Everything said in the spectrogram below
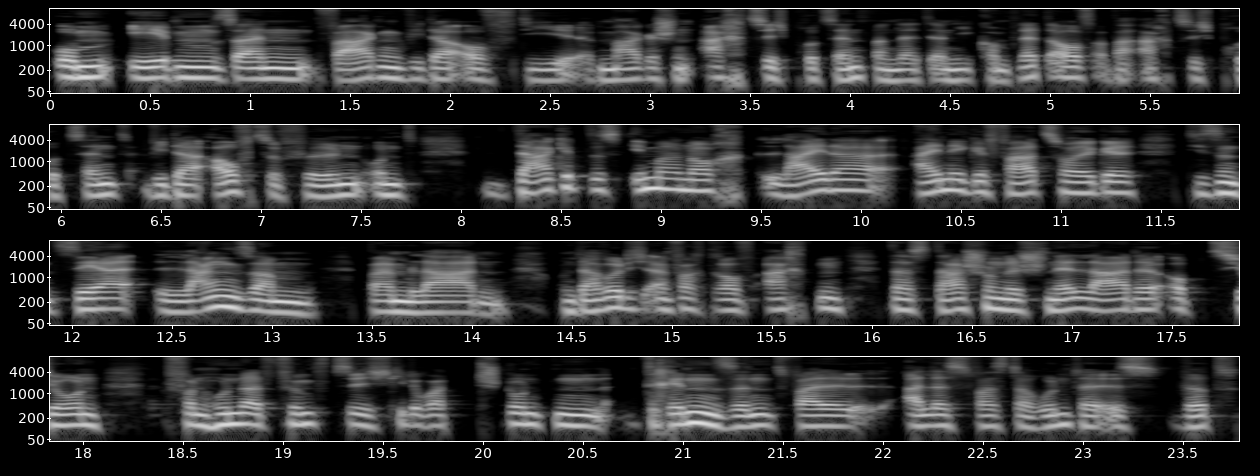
um eben seinen Wagen wieder auf die magischen 80 Prozent, man lädt ja nie komplett auf, aber 80 Prozent wieder aufzufüllen. Und da gibt es immer noch leider einige Fahrzeuge, die sind sehr langsam beim Laden. Und da würde ich einfach darauf achten, dass da schon eine Schnellladeoption von 150 Kilowattstunden drin sind, weil alles, was darunter ist, wird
